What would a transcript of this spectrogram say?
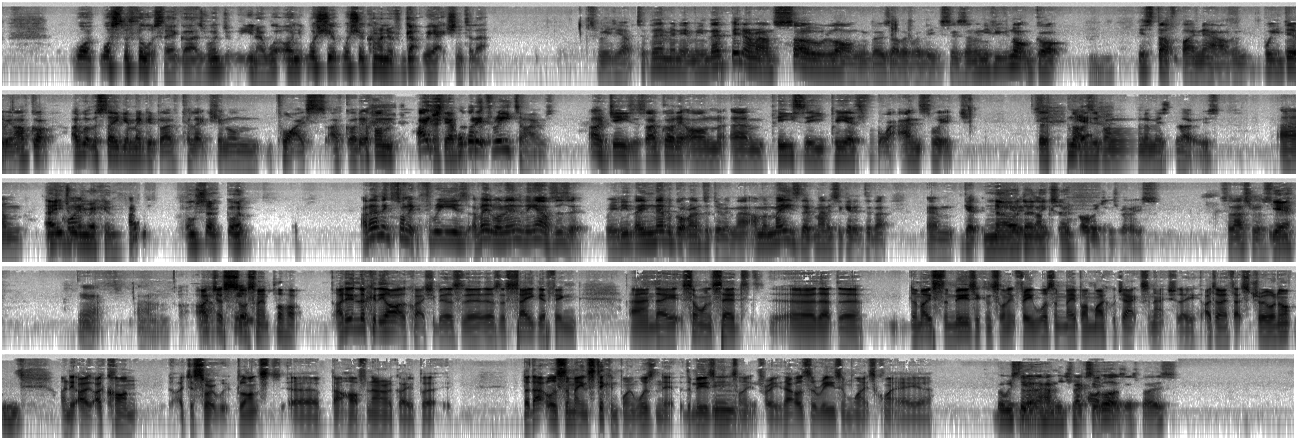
What what's the thoughts there, guys? What you know what on what's your what's your kind of gut reaction to that? It's really up to them, innit? I mean, they've been around so long, those other releases. I mean, if you've not got your stuff by now, then what are you doing? I've got I've got the Sega Mega Drive collection on twice. I've got it on actually I've got it three times. Oh Jesus, I've got it on um, PC, PS4, and Switch. So it's not as if I'm going to miss those. Um, Age, what do you reckon? I- Also, go on. I don't think Sonic 3 is available on anything else, is it? Really? They never got around to doing that. I'm amazed they've managed to get it to that. Um, get No, get I don't think so. Origins release. So that's was Yeah, yeah. Um, I Wow. just saw something pop up. I didn't look at the article actually, but there was a, there was a Sega thing, and they someone said uh, that the the most of the music in Sonic 3 wasn't made by Michael Jackson. Actually, I don't know if that's true or not. Mhm. And I, I can't. I just saw it glanced uh, about half an hour ago, but but that was the main sticking point, wasn't it? The music in Mm. Sonic 3. That was the reason why it's quite a uh, but we still Yeah. don't know how many tracks it was, I suppose.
